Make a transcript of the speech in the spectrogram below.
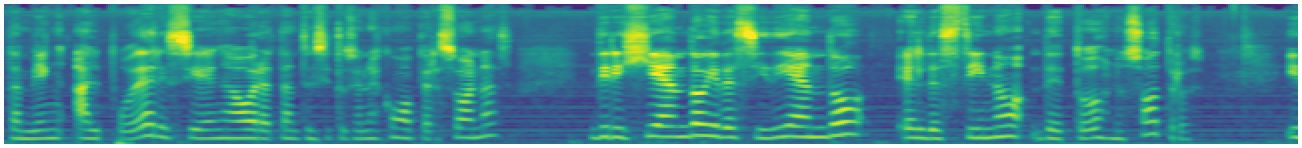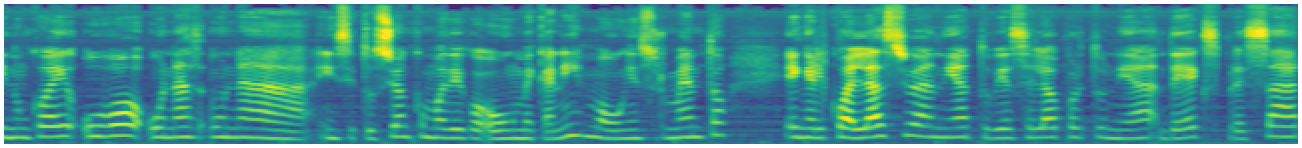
también al poder y siguen ahora tanto instituciones como personas dirigiendo y decidiendo el destino de todos nosotros. Y nunca hubo una, una institución, como digo, o un mecanismo o un instrumento en el cual la ciudadanía tuviese la oportunidad de expresar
